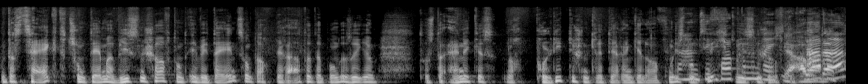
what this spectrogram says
Und das zeigt zum Thema Wissenschaft und Evidenz und auch Berater der Bundesregierung, dass da einiges nach politischen Kriterien gelaufen ist da und nicht wissenschaftlich. Ja, aber, aber, da,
